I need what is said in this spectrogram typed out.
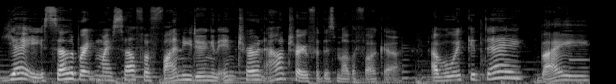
yay, celebrating myself for finally doing an intro and outro for this motherfucker. Have a wicked day. Bye.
